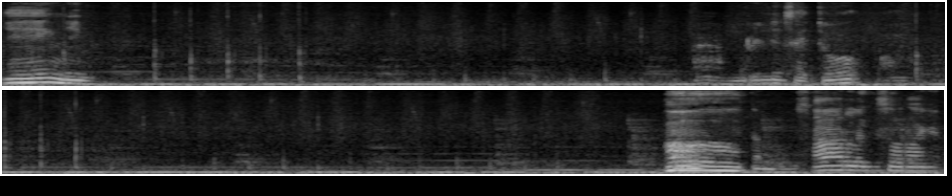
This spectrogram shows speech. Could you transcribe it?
Nying, nying. Merinding saya, Cok. Oh, tambah besar lagi suaranya.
